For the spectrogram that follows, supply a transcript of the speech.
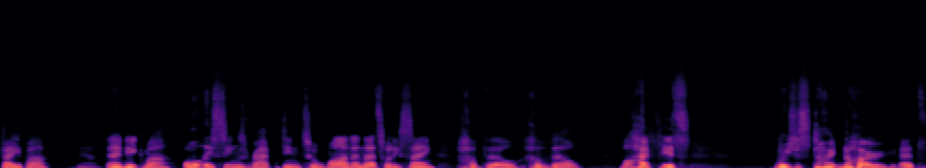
vapor, yeah an enigma, all these things wrapped into one. And that's what he's saying. Havel, Havel. Life is, we just don't know. It's,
